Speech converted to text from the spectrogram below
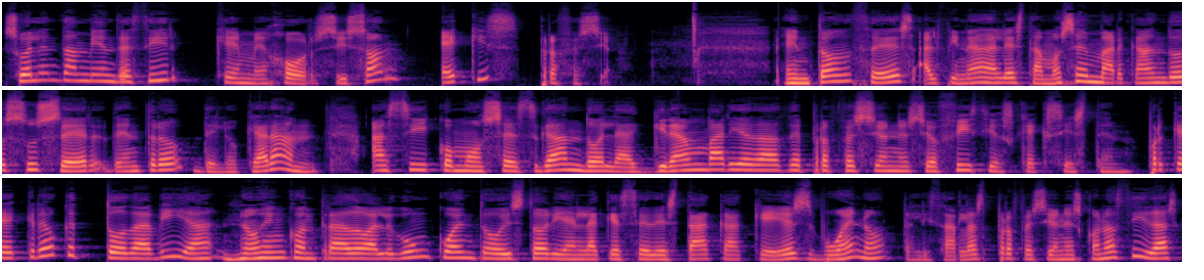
suelen también decir que mejor si son X profesión. Entonces, al final estamos enmarcando su ser dentro de lo que harán, así como sesgando la gran variedad de profesiones y oficios que existen, porque creo que todavía no he encontrado algún cuento o historia en la que se destaca que es bueno realizar las profesiones conocidas,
